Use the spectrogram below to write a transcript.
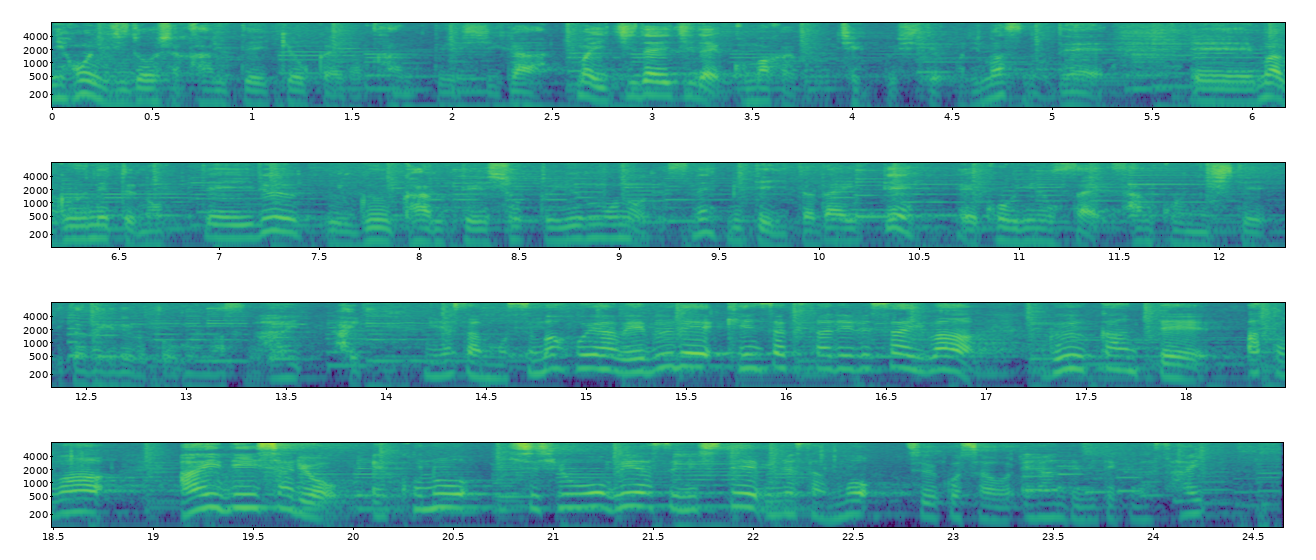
日本自動車鑑定協会の鑑定士が、まあ、一台一台細かくチェックしておりますので、えー、まあグーネットに載っているグー鑑定書というものをですね見ていただいて購入の際参考にしていただければと思いますので、はい、はい、皆さんもスマホやウェブで検索される際はグー鑑定あとは ID 車両この指標を目安にして皆さんも中古車を選んでみてください。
